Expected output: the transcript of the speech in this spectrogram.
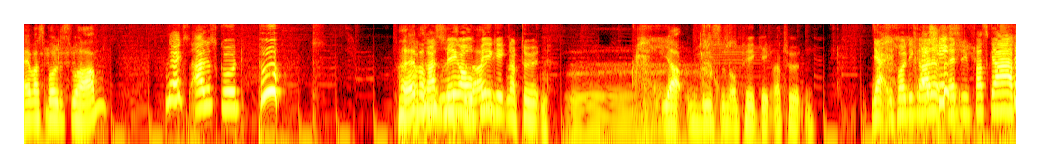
Hä, was wolltest du haben? Nix, alles gut. Puh, Hä, gerade bist du mega? OP-Gegner töten. Ja, willst du einen OP-Gegner töten? Ja, ich wollte die gerade, hätte die fast gehabt.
